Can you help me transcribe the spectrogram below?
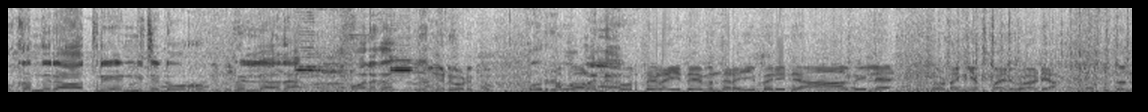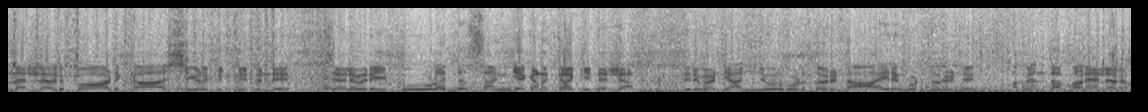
ഒക്കെ ഒന്ന് രാത്രി എണ്ണിച്ചിട്ട് ഒരു ഉറപ്പില്ലാതെ ഓലെ അങ്ങനെ കൊടുക്കും. ഒരു രൂപ ഇതേ ഇവർ രാവിലെ തുടങ്ങിയ പരിപാടിയാണ് ഇതൊന്നല്ല ഒരുപാട് കാശികൾ കിട്ടിയിട്ടുണ്ട്. ചിലവർ ഈ പൂളന്റെ സംഖ്യ കണക്കാക്കിയിട്ടല്ല. ഇതിനു വേണ്ടി അഞ്ഞൂറ് കൊടുത്തവരുണ്ട് ആയിരം കൊടുത്തവരുണ്ട്. അപ്പോൾ എന്താ പറയാലോ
